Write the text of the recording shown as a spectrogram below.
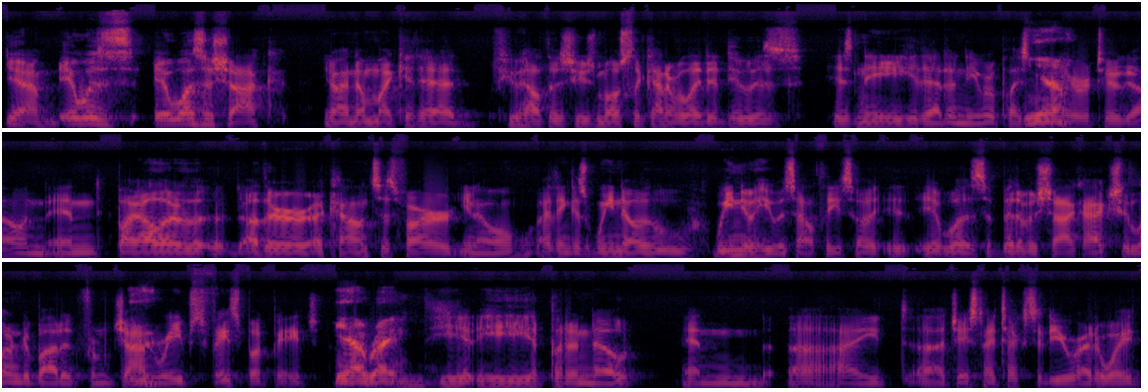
Yeah, it was it was a shock. You know, I know Mike had had a few health issues, mostly kind of related to his his knee. He'd had a knee replacement yeah. a year or two ago, and and by all other other accounts, as far you know, I think as we know, we knew he was healthy. So it, it was a bit of a shock. I actually learned about it from John yeah. Reep's Facebook page. Yeah, right. He he had put a note, and uh, I uh, Jason, I texted you right away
